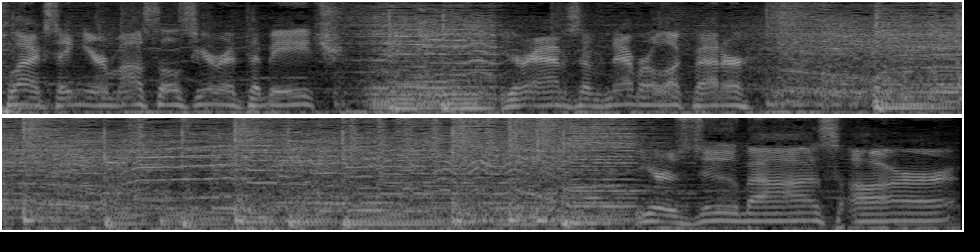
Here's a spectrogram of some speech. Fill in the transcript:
Flexing your muscles, you're at the beach. Your abs have never looked better. Your Zubaz are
